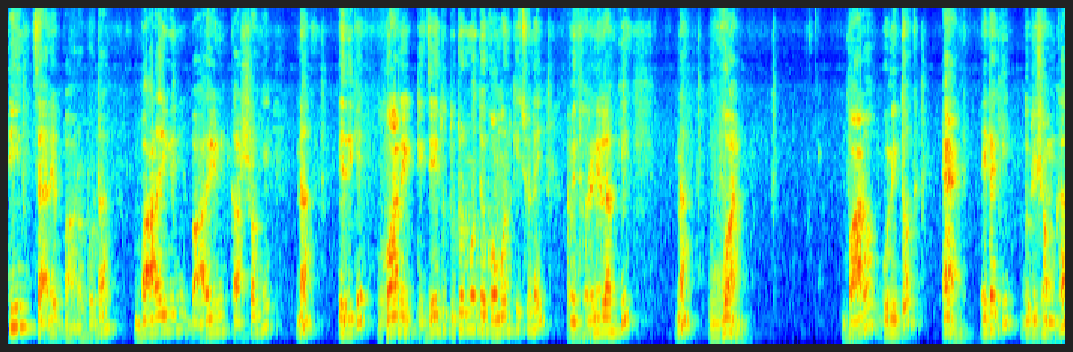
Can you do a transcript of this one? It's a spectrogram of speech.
তিন, চারে বারো টোটাল বারো ইউনিট বারো ইউনিট কার সঙ্গে? না, এদিকে ওয়ান এইটটি যেহেতু দুটোর মধ্যে কমন কিছু নেই, আমি ধরে নিলাম কি? না ওয়ান বারো গুণিতক এক, এটা কি? দুটি সংখ্যা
